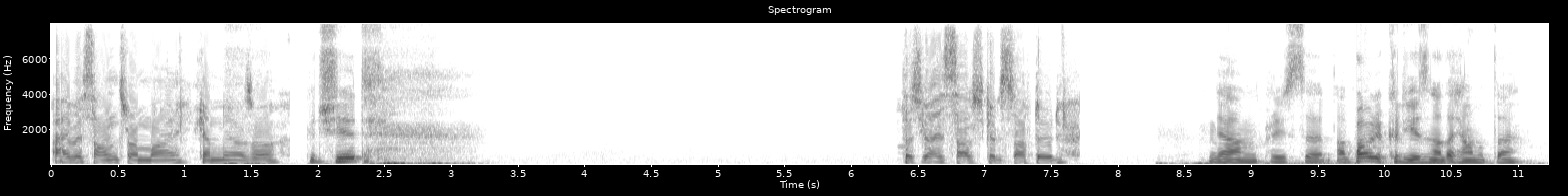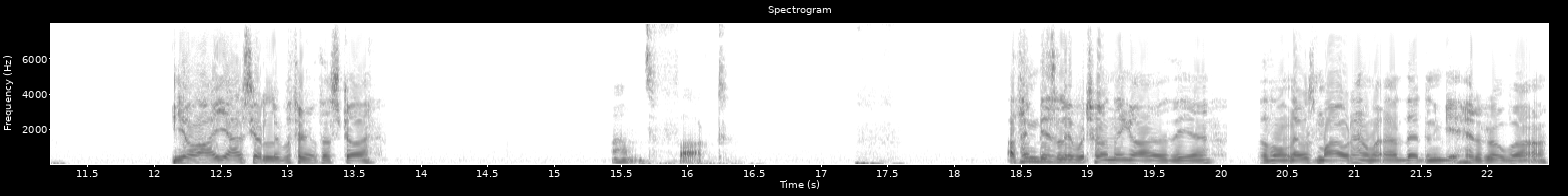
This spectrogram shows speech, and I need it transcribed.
I have a silencer on my gun now as well. Good shit. This guy has such good stuff, dude. Yeah, I'm pretty set. I probably could use another helmet though. Yo, uh, yeah, I just got a level 3 of this guy. My helmet's fucked. I think there's a level 2 on that guy over there. I thought that was my old helmet. uh, That didn't get hit at all, but.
